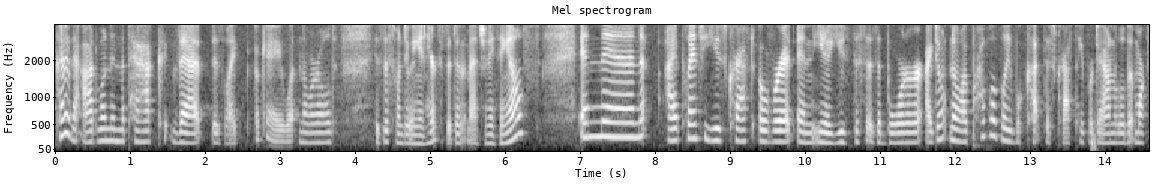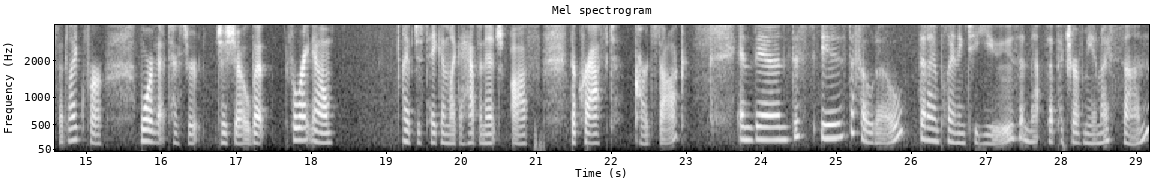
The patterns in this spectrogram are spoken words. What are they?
kind of the odd one in the pack that is like, okay, what in the world is this one doing in here? Because it doesn't match anything else. And then I plan to use craft over it and, you know, use this as a border. I don't know. I probably will cut this craft paper down a little bit more because I'd like for more of that texture to show. But for right now, I've just taken like a half an inch off the craft cardstock. And then this is the photo that I'm planning to use, and that's a picture of me and my son.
